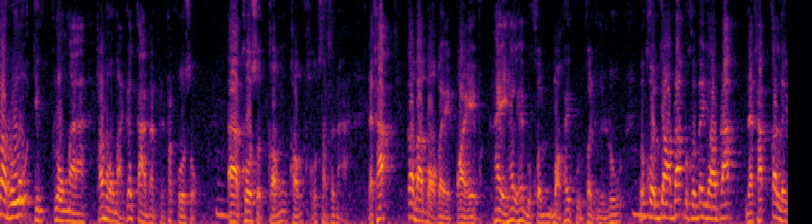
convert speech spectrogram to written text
ก็รู้จึงลงมาพระโมฮัมหมัดก็กลายมาเป็นพระโคศกอ่าโคศกของของของศาสนานะครับ ก็มาบอกไปปล่อยให้ให้ให้บุคคลบอกให้ผู้คนอื่นรู้บางคนยอมรับบางคนไม่ยอมรับนะครับ ก็เลย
